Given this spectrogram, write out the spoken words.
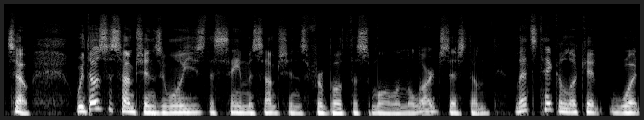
So, with those assumptions, and we'll use the same assumptions for both the small and the large system, let's take a look at what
